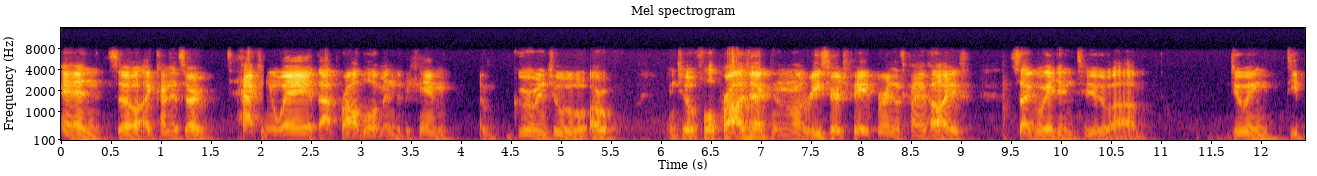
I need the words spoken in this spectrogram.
and so I kind of started hacking away at that problem, and it became grew into a into a full project and a research paper, and that's kind of how I segued into um, doing deep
